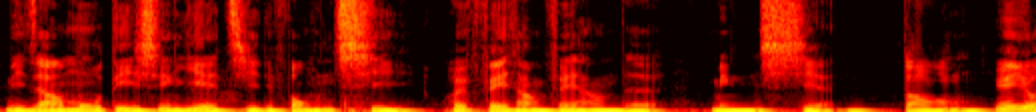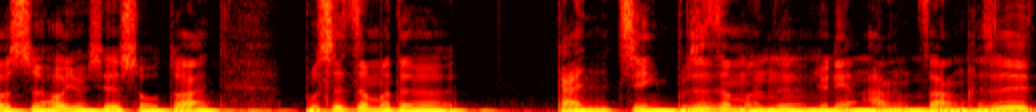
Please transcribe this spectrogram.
你知道目的性业绩的风气会非常非常的明显。懂？因为有时候有些手段不是这么的干净，不是这么的有点肮脏。嗯、可是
